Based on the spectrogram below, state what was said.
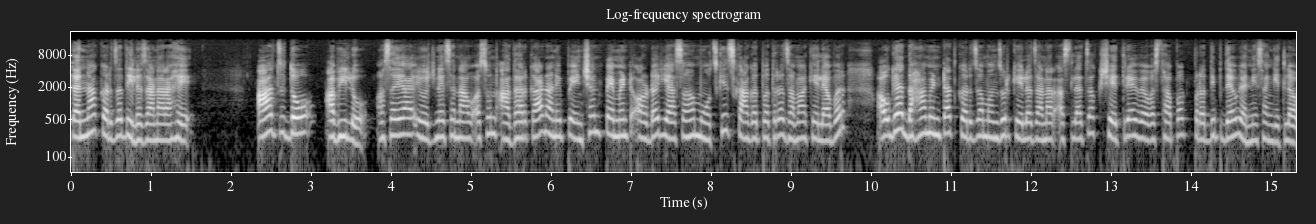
त्यांना कर्ज दिलं जाणार आहे. आज दो अभिलो असं या योजनेचं नाव असून आधार कार्ड आणि पेन्शन पेमेंट ऑर्डर यासह मोजकीच कागदपत्र जमा केल्यावर अवघ्या दहा मिनिटात कर्ज मंजूर केलं जाणार असल्याचं क्षेत्रीय व्यवस्थापक प्रदीप देव यांनी सांगितलं.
